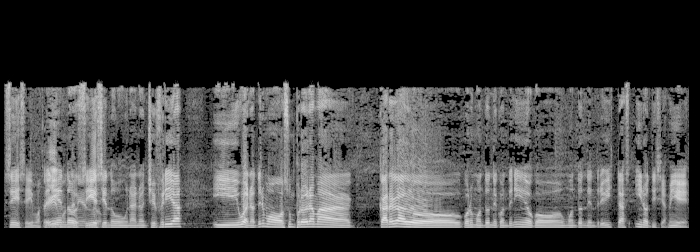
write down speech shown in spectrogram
Sí, seguimos, Seguimos teniendo, teniendo. sigue siendo una noche fría. Y bueno, tenemos un programa cargado con un montón de contenido, con un montón de entrevistas y noticias. Miguel.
